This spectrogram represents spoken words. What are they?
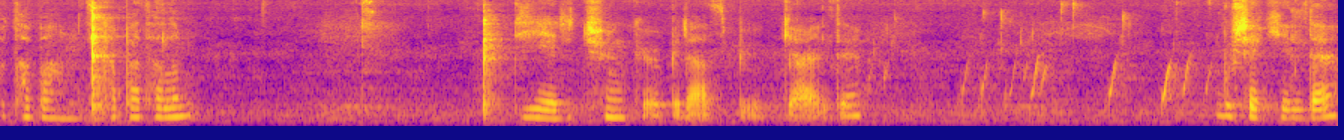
bu tabağımızı kapatalım. Diğeri çünkü biraz büyük geldi. Bu şekilde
